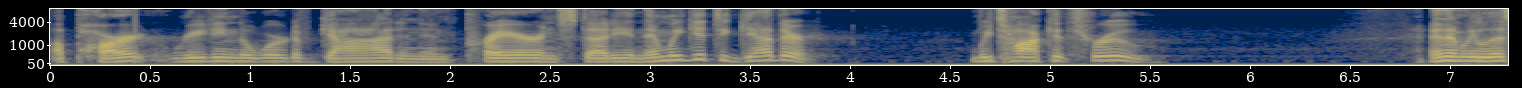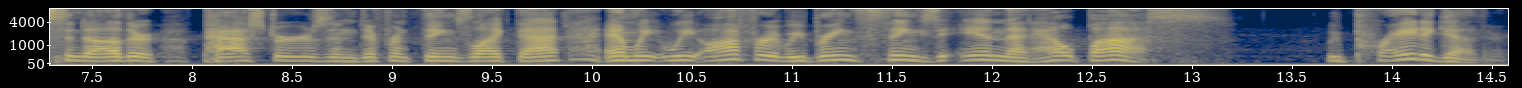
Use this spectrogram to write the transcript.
apart reading the Word of God and in prayer and study, and then we get together. We talk it through. And then we listen to other pastors and different things like that, and we, we offer, we bring things in that help us. We pray together.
